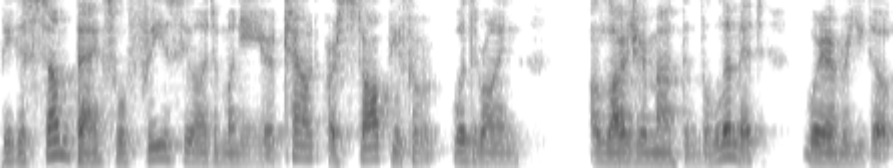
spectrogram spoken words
because some banks will freeze the amount of money in your account or stop you from withdrawing a larger amount than the limit wherever you go.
